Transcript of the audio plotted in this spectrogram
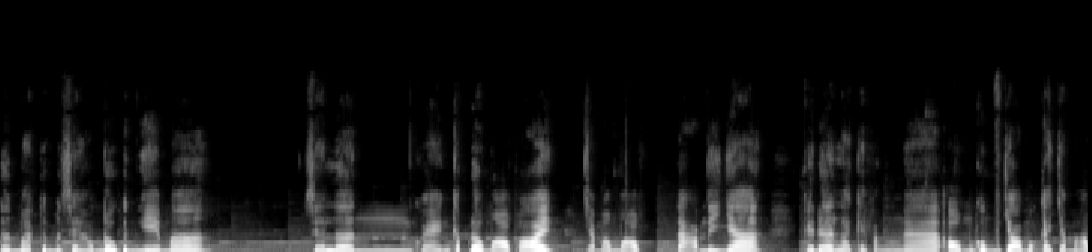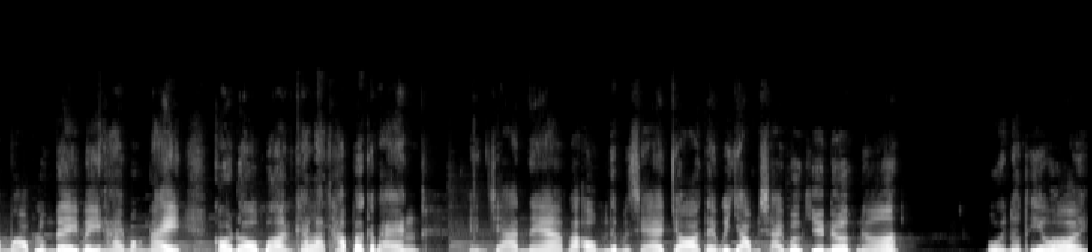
Lên mắt thì mình sẽ không đủ kinh nghiệm á sẽ lên khoảng cấp độ 1 thôi. Chậm ống 1 tạm đi nhá. Cái đến là cái phần à, ổn cũng cho một cái chậm ống 1 luôn đi vì hai món này có độ bền khá là thấp đó các bạn. Enchant nè và ổn thì mình sẽ cho thêm cái dòng sải bước dưới nước nữa. Ui nó thiếu rồi.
